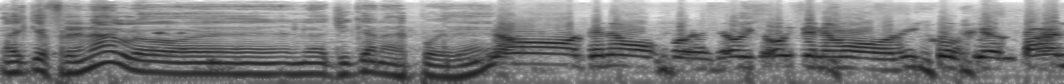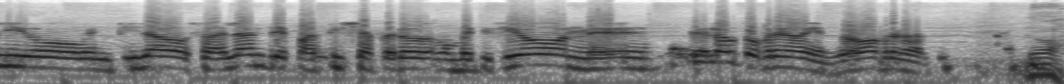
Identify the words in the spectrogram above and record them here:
Hay que frenarlo eh, en la chicana después, ¿eh? No, tenemos pues, hoy, hoy tenemos discos Fiat Palio, ventilados adelante, pastillas pero de competición. eh, el auto frena bien, no va a frenar. No.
